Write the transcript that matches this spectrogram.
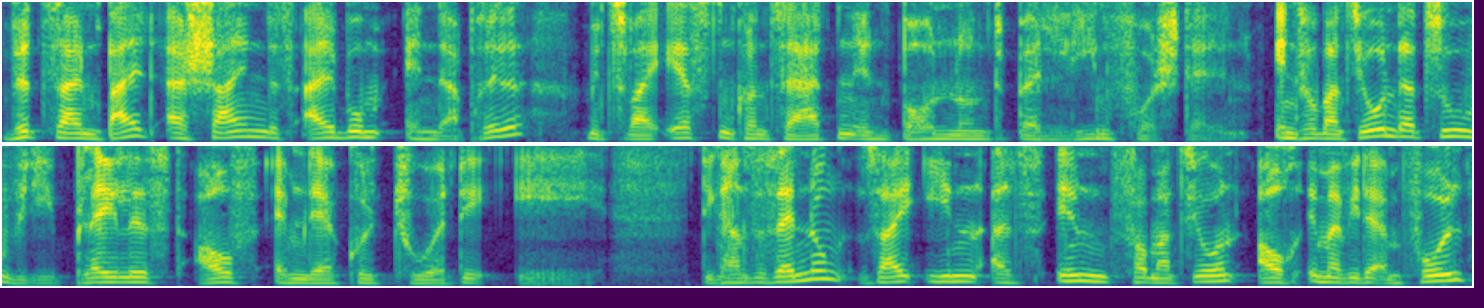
wird sein bald erscheinendes Album Ende April mit zwei ersten Konzerten in Bonn und Berlin vorstellen. Informationen dazu wie die Playlist auf mdrkultur.de. Die ganze Sendung sei Ihnen als Information auch immer wieder empfohlen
